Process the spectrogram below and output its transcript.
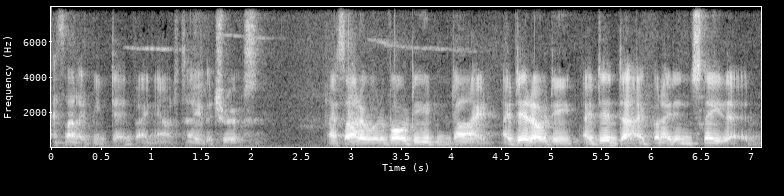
I thought I'd be dead by now, to tell you the truth. I thought I would have OD'd and died. I did OD, I did die, but I didn't stay dead.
